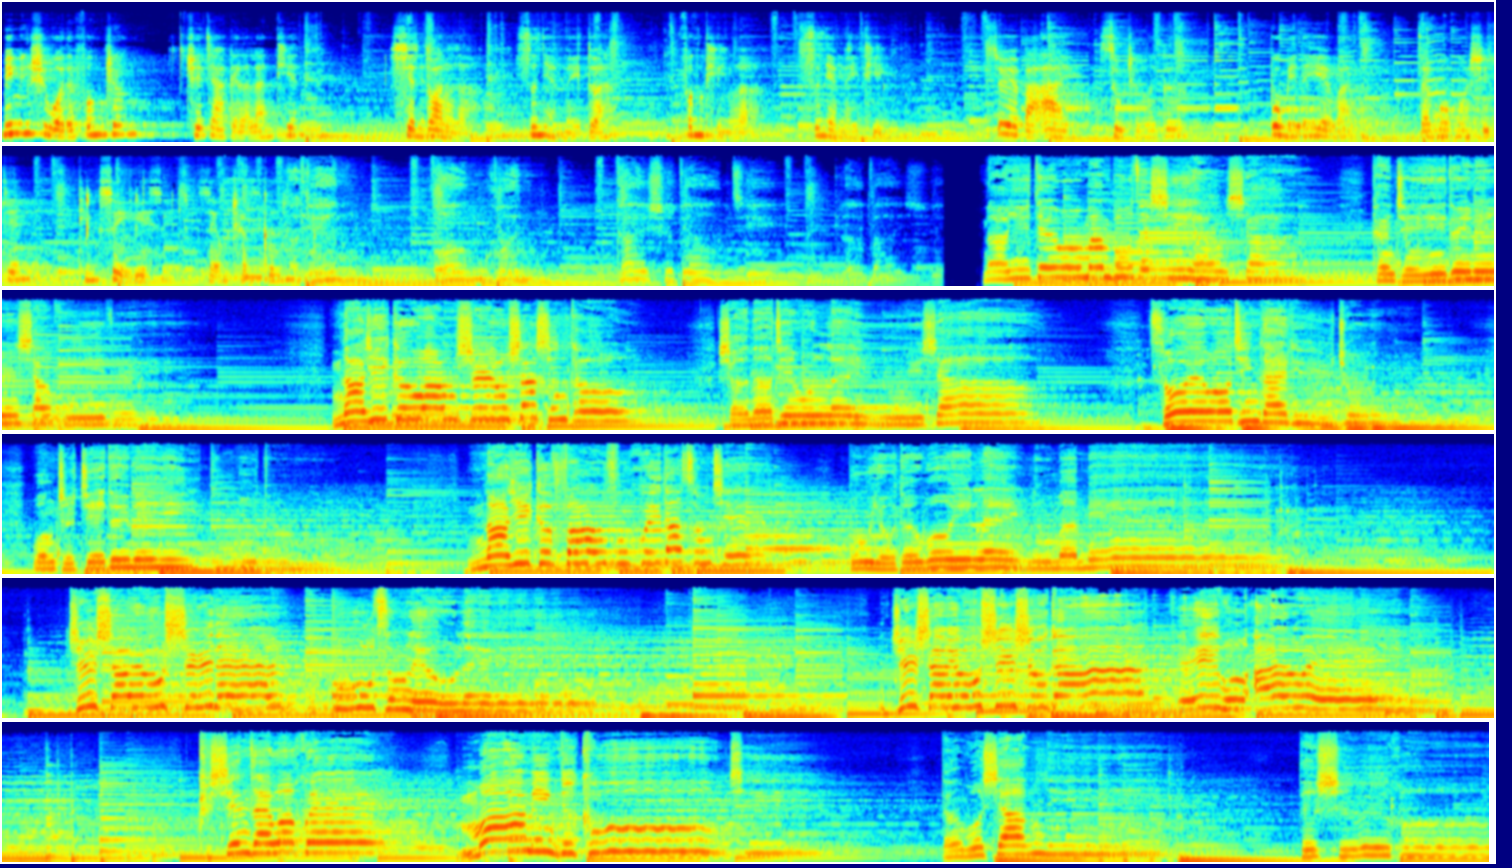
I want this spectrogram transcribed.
明明是我的风筝，却嫁给了蓝天。线断了，思念没断；风停了，思念没停。岁月把爱塑成了歌，不眠的夜晚，在默默时间听岁月流成歌。那天黄昏开始飘起了白雪。那一天我漫步在夕阳下，看见一对恋人相互依偎。那一刻往事涌上心头，刹那间我泪如雨下。昨夜我静在绿雨中，望着街对面一动不动。那一刻仿佛回到从前，不由得我已泪流满面。至少有十年我不曾流泪，至少有十首歌给我安慰。可现在我会莫名的哭泣，当我想你的时候。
